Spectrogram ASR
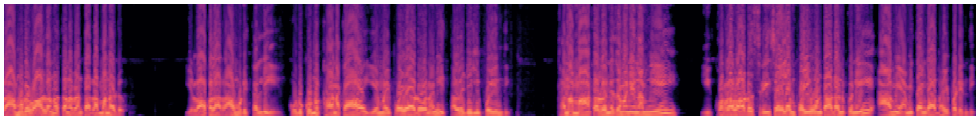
రాముడు వాళ్ళను తన వెంట రమ్మన్నాడు. ఈ లోపల రాముడి తల్లి కొడుకును కానక ఏమైపోయాడోనని తలడిల్లిపోయింది తన మాటలు నిజమని నమ్మి ఈ కుర్రవాడు శ్రీశైలం పోయి ఉంటాడనుకుని ఆమె అమితంగా భయపడింది.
